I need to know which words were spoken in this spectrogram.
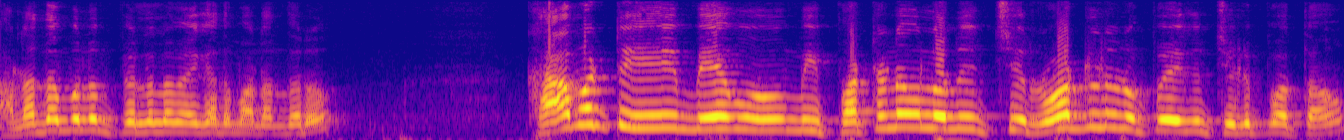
అన్నదమ్ములం పిల్లలమే కదా మనందరం. కాబట్టి మేము మీ పట్టణంలో నుంచి రోడ్లను ఉపయోగించి వెళ్ళిపోతాం.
